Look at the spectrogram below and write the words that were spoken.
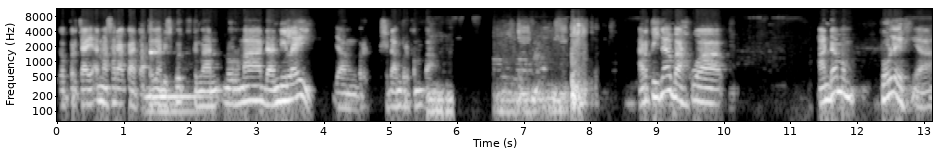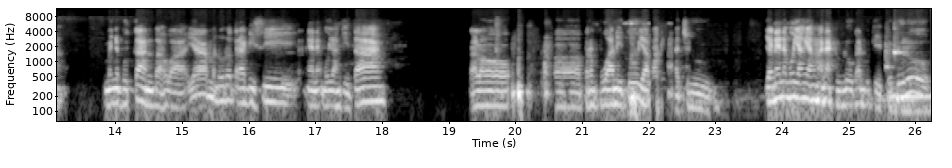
kepercayaan masyarakat atau yang disebut dengan norma dan nilai yang ber, sedang berkembang. Artinya bahwa Anda boleh ya menyebutkan bahwa ya menurut tradisi nenek moyang kita kalau e, perempuan itu ya pakai baju. Ya nenek moyang yang mana dulu kan begitu. Dulu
